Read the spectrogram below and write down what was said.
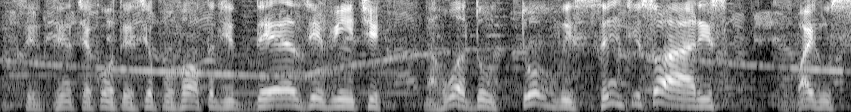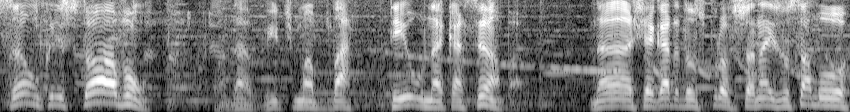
O acidente aconteceu por volta de 10h20 na rua Doutor Vicente Soares, no bairro São Cristóvão, quando a vítima bateu na caçamba. Na chegada dos profissionais do SAMU,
